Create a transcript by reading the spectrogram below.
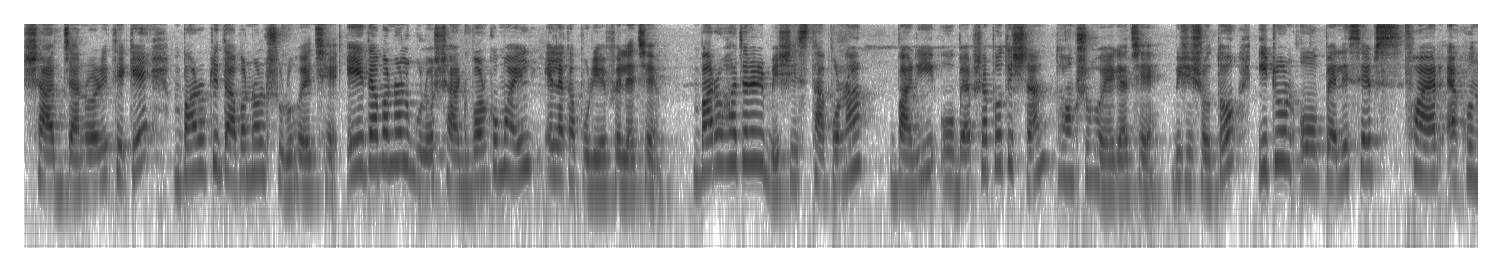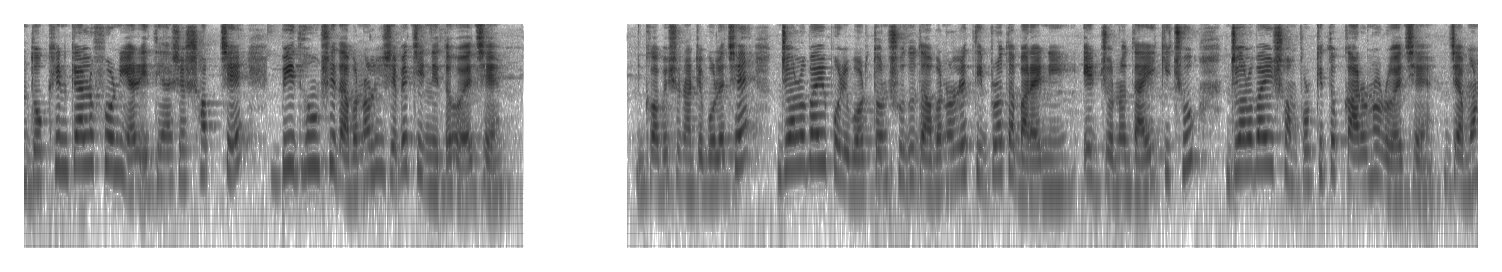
সাত জানুয়ারি থেকে বারোটি দাবানল শুরু হয়েছে। এই দাবানলগুলো ষাট বর্গমাইল এলাকা পুড়িয়ে ফেলেছে। বারো হাজারের বেশি স্থাপনা, বাড়ি ও ব্যবসা প্রতিষ্ঠান ধ্বংস হয়ে গেছে। বিশেষত ইটন ও প্যালিসেডস ফায়ার এখন দক্ষিণ ক্যালিফোর্নিয়ার ইতিহাসের সবচেয়ে বিধ্বংসী দাবানল হিসেবে চিহ্নিত হয়েছে। গবেষণাটি বলেছে, জলবায়ু পরিবর্তন শুধু দাবানলের তীব্রতা বাড়ায়নি, এর জন্য দায়ী কিছু জলবায়ু সম্পর্কিত কারণও রয়েছে, যেমন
